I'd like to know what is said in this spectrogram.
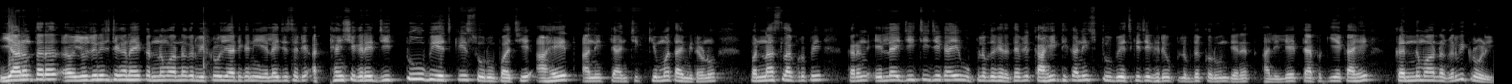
यानंतर अ, योजनेचे ठिकाण आहे कन्नमारनगर विक्रोळी. या ठिकाणी एल आय जीसाठी अठ्ठ्याऐंशी घरे जी टू बी एच के स्वरूपाची आहेत आणि त्यांची किंमत आहे मित्रांनो पन्नास लाख रुपये. कारण एल आय जीची जे काही उपलब्ध घरे आहेत त्यापैकी काही ठिकाणीच टू बी एच केची घरे उपलब्ध करून देण्यात आलेली आहेत. त्यापैकी एक आहे कन्नमारनगर विक्रोळी.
